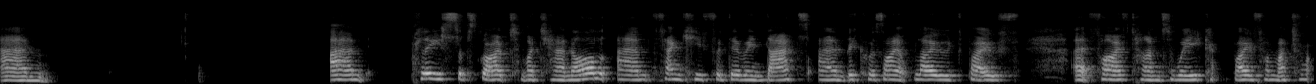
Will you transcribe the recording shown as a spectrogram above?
Um, um, please subscribe to my channel. And um, thank you for doing that um, because I upload both uh, five times a week, both on my tra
